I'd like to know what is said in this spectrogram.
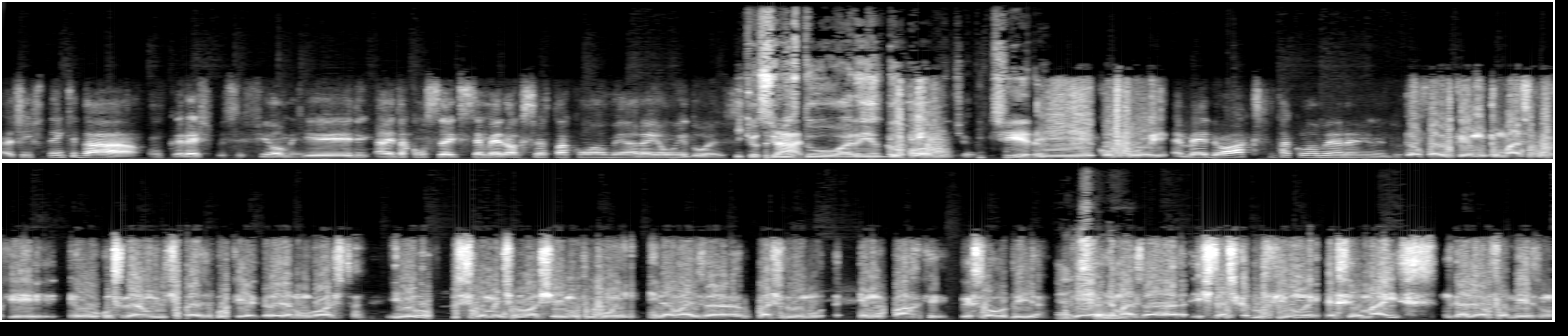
A gente tem que dar um crédito pra esse filme, que ele ainda consegue ser melhor que espetáculo Homem-Aranha 1 e 2. E que os filmes do Aranha do Hobbit. Mentira. E qual foi? É melhor que espetáculo Homem-Aranha 1 e 2. Então, eu fiquei muito mais porque eu considero um guilty pleasure porque a galera não gosta. E eu, principalmente, não achei muito ruim, ainda mais a parte do emo, emo park, que o pessoal odeia. É, porque é é mais a estética do filme, é ser mais galhofa mesmo,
